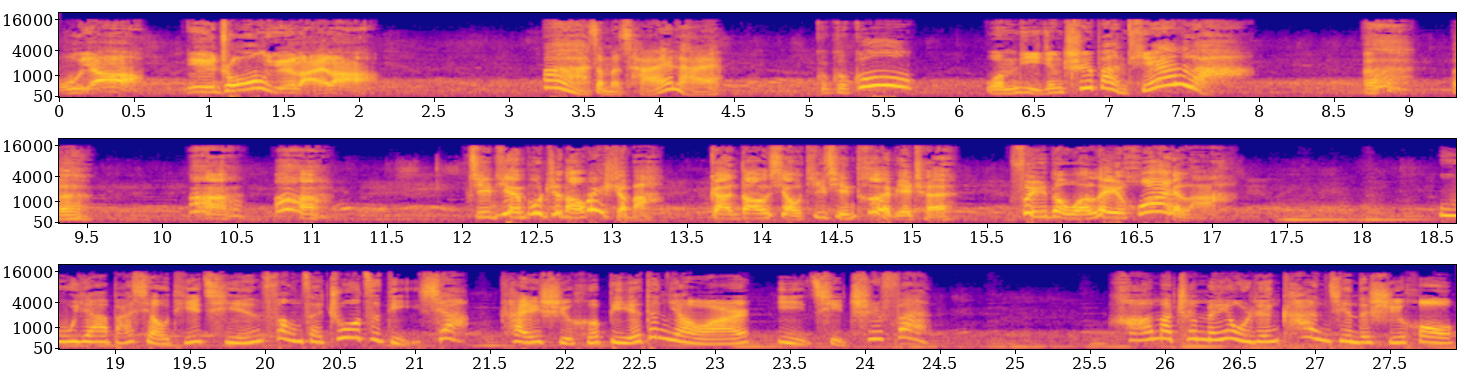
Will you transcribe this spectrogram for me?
乌鸦，你终于来了！啊，怎么才来？咕咕咕，我们已经吃半天了。呃呃。啊啊！今天不知道为什么感到小提琴特别沉，飞得我累坏了。乌鸦把小提琴放在桌子底下，开始和别的鸟儿一起吃饭。蛤蟆趁没有人看见的时候，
